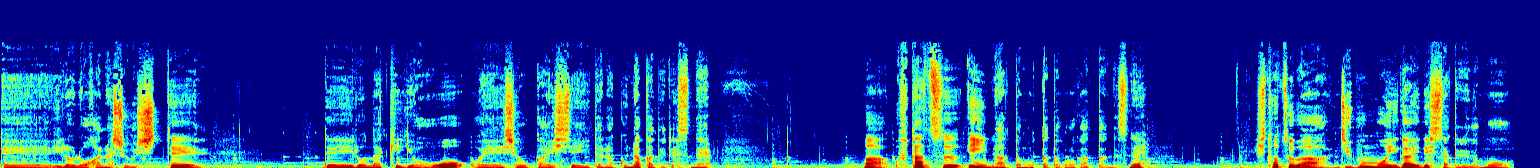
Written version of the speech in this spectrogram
えー、いろいろお話をしてでいろんな企業を、えー、紹介していただく中でですねまあ2ついいなと思ったところがあったんですね。一つは自分も意外でしたけれども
